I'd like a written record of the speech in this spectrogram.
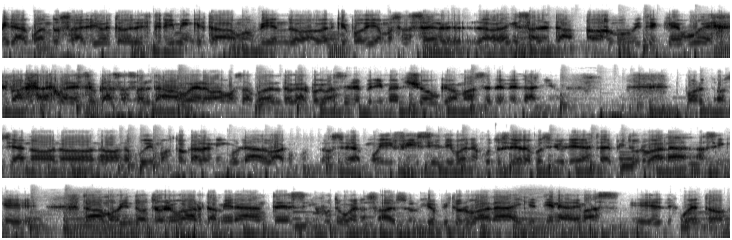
Mira, cuando salió esto del streaming que estábamos viendo a ver qué podíamos hacer, la verdad que saltábamos, viste, qué bueno, cada cual en su casa saltaba, bueno, vamos a poder tocar, porque va a ser el primer show que vamos a hacer en el año. Por, o sea, no, no, no, no pudimos tocar en ningún lado, va como, o sea, muy difícil y bueno, justo se dio la posibilidad esta de pista urbana, así que estábamos viendo otro lugar también antes y justo bueno, surgió pista urbana y que tiene además, eh, les cuento,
